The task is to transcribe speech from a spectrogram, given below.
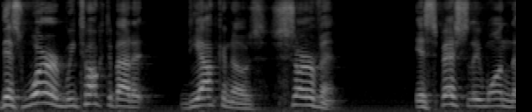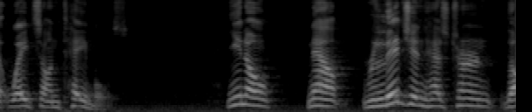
This word, we talked about it, diakonos, servant, especially one that waits on tables. You know, now religion has turned the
